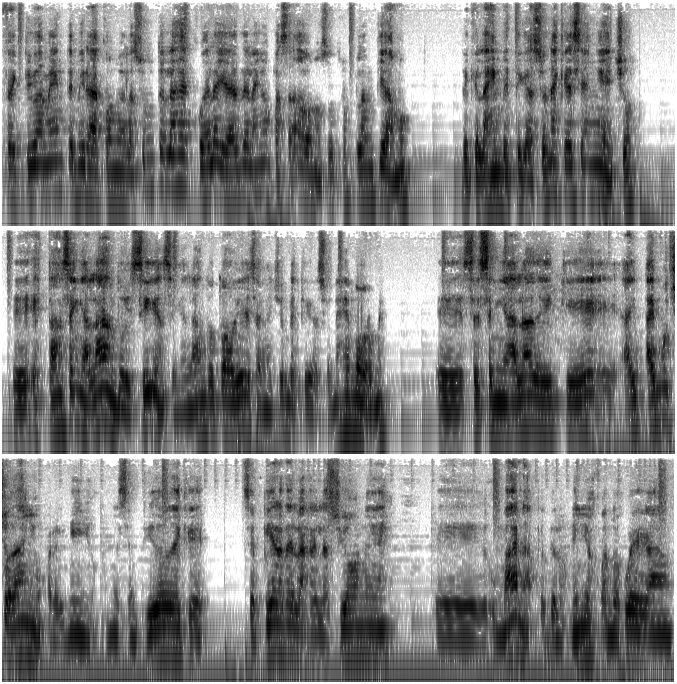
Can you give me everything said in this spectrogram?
Efectivamente, mira, con el asunto de las escuelas, ya desde el año pasado nosotros planteamos de que las investigaciones que se han hecho eh, están señalando y siguen señalando todavía, se han hecho investigaciones enormes, eh, se señala de que eh, hay, hay, mucho daño para el niño, en el sentido de que se pierden las relaciones humanas pues, de los niños cuando juegan,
